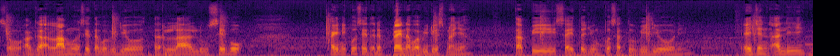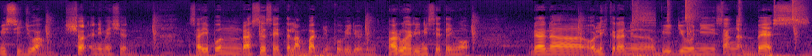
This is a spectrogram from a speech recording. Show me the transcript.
So, agak lama saya tak buat video. Terlalu sibuk. Hari ni pun saya tak ada plan nak buat video sebenarnya. Tapi saya terjumpa satu video ni. Agent Ali Misi Juang. Short animation. Saya pun rasa saya terlambat jumpa video ni. Baru hari ni saya tengok Dan uh, oleh kerana video ni sangat best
